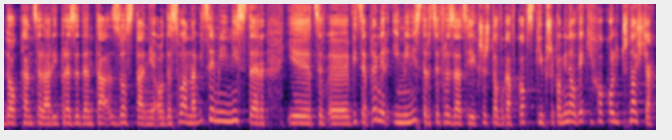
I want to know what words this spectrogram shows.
do kancelarii prezydenta zostanie odesłana. Wiceminister, e, wicepremier i minister cyfryzacji Krzysztof Gawkowski przypominał, w jakich okolicznościach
